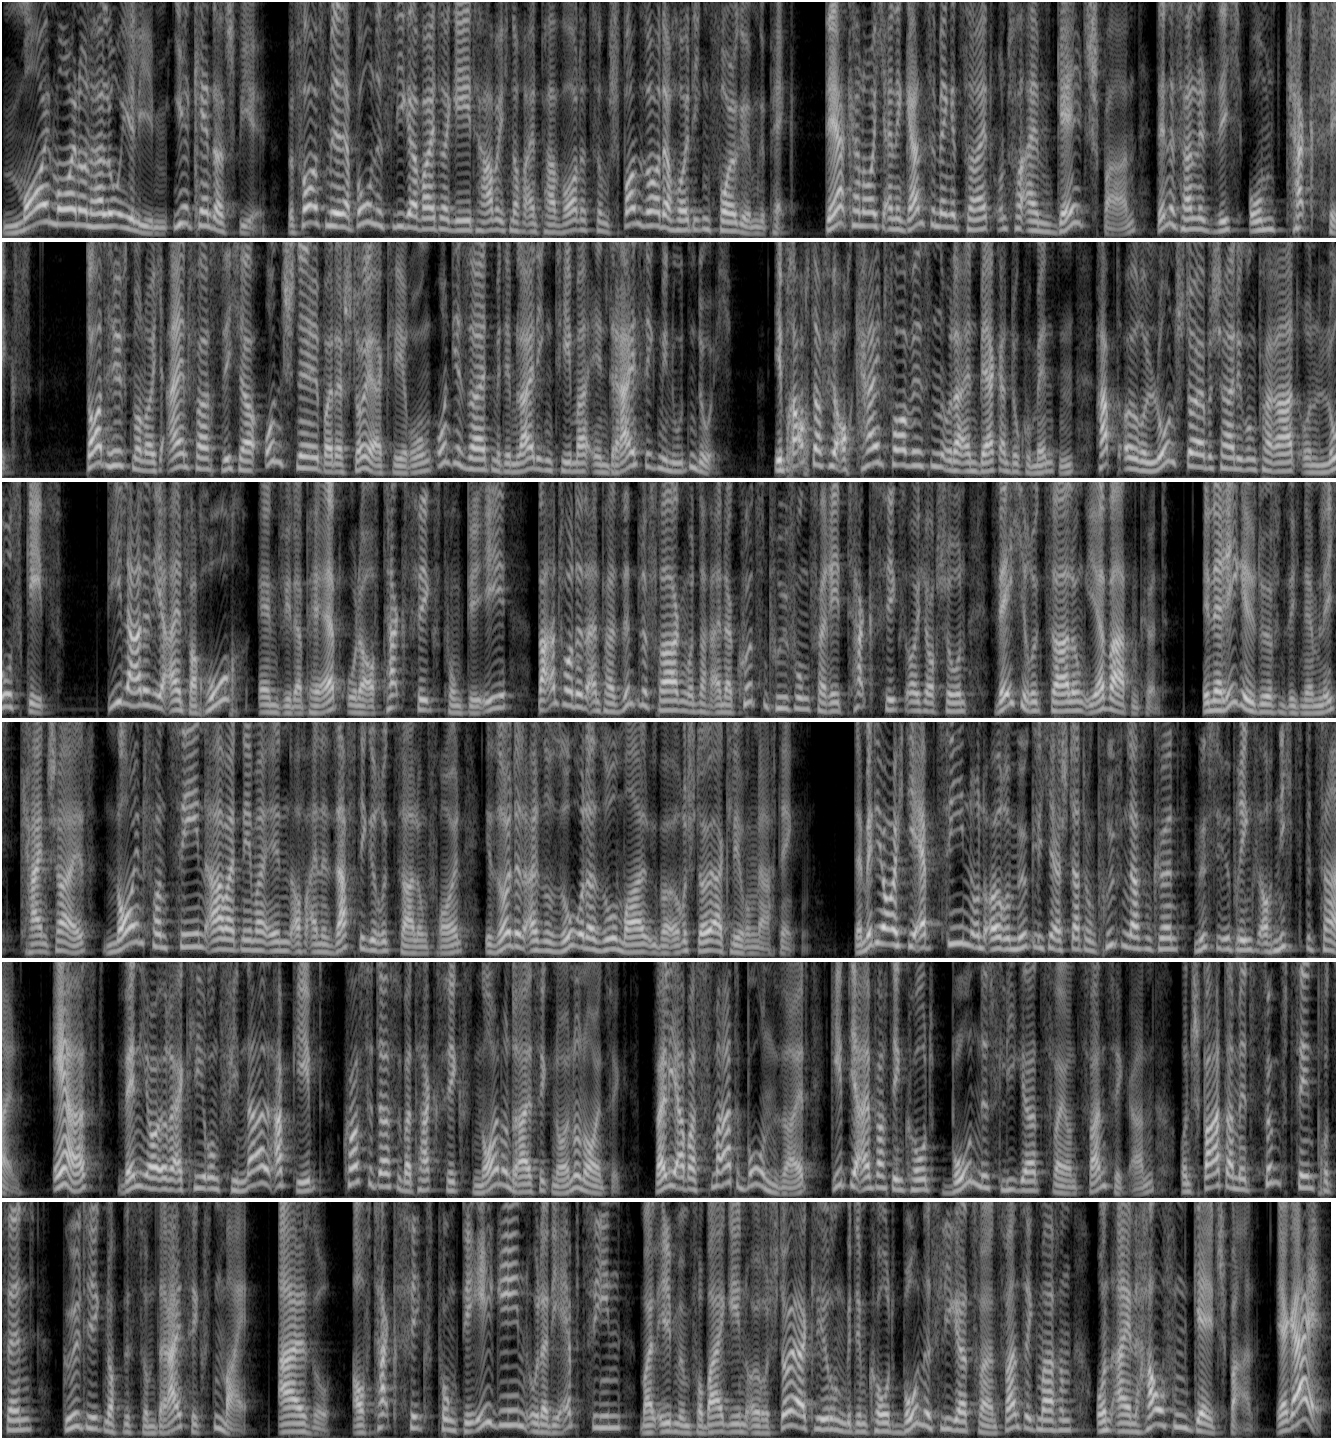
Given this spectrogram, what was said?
Moin moin und hallo ihr Lieben, ihr kennt das Spiel. Bevor es mit der Bundesliga weitergeht, habe ich noch ein paar Worte zum Sponsor der heutigen Folge im Gepäck. Der kann euch eine ganze Menge Zeit und vor allem Geld sparen, denn es handelt sich um Taxfix. Dort hilft man euch einfach, sicher und schnell bei der Steuererklärung und ihr seid mit dem leidigen Thema in 30 Minuten durch. Ihr braucht dafür auch kein Vorwissen oder einen Berg an Dokumenten, habt eure Lohnsteuerbescheinigung parat und los geht's. Die ladet ihr einfach hoch, entweder per App oder auf taxfix.de, beantwortet ein paar simple Fragen und nach einer kurzen Prüfung verrät Taxfix euch auch schon, welche Rückzahlung ihr erwarten könnt. In der Regel dürfen sich nämlich, kein Scheiß, 9 von 10 ArbeitnehmerInnen auf eine saftige Rückzahlung freuen. Ihr solltet also so oder so mal über eure Steuererklärung nachdenken. Damit ihr euch die App ziehen und eure mögliche Erstattung prüfen lassen könnt, müsst ihr übrigens auch nichts bezahlen. Erst, wenn ihr eure Erklärung final abgebt, kostet das über Taxfix 39,99. Weil ihr aber smarte Bohnen seid, gebt ihr einfach den Code Bundesliga22 an und spart damit 15%, gültig noch bis zum 30. Mai. Also, auf taxfix.de gehen oder die App ziehen, mal eben im Vorbeigehen eure Steuererklärung mit dem Code Bundesliga22 machen und einen Haufen Geld sparen. Ja geil!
